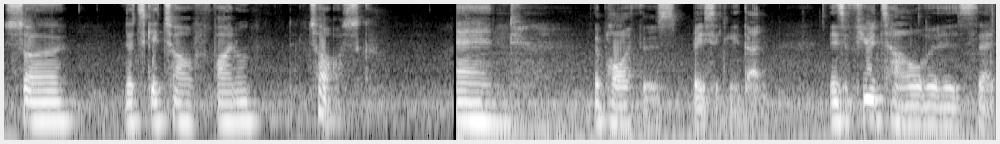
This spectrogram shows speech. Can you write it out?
So let's get to our final task. And the path is basically done. There's a few towers that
